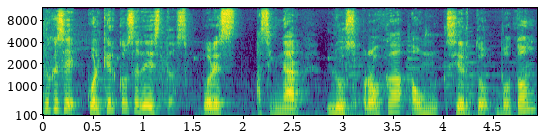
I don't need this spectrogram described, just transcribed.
Yo que sé, cualquier cosa de estas. Puedes asignar luz roja a un cierto botón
